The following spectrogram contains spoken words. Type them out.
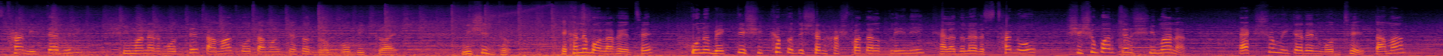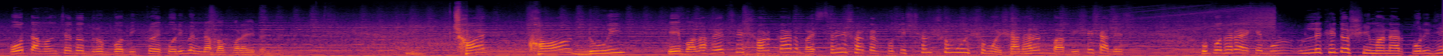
স্থান ইত্যাদির সীমানার মধ্যে তামাক ও তামাকজাত দ্রব্য বিক্রয় নিষিদ্ধ। এখানে বলা হয়েছে, কোনো ব্যক্তি শিক্ষা প্রতিষ্ঠান, হাসপাতাল, ক্লিনিক, খেলাধুলার স্থান ও শিশু পার্কের সীমানার একশো মিটারের মধ্যে তামাক ও তামাকজাত দ্রব্য বিক্রয় করিবেন না বা করাইবেন না। ছয় খ দুই এ বলা হয়েছে, সরকার বা স্থানীয় সরকার প্রতিষ্ঠান সমূহ সময় সাধারণ বা বিশেষ আদেশ উপধারা একে উল্লেখিত সীমানার পরিধি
